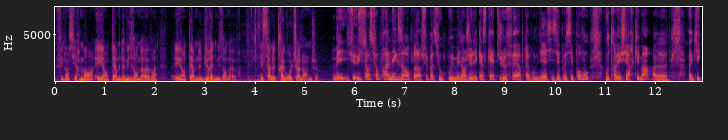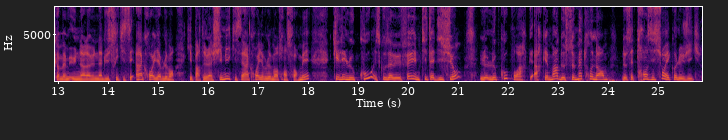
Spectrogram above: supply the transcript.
financièrement et en termes de mise en œuvre et en termes de durée de mise en œuvre. C'est ça le très gros challenge. Mais justement, si on prend un exemple, alors je ne sais pas si vous pouvez mélanger les casquettes, je le fais, après vous me direz si c'est possible pour vous. Vous travaillez chez Arkema, euh, qui est quand même une, une industrie qui s'est incroyablement, qui part de la chimie, qui s'est incroyablement transformée. Quel est le coût? Est-ce que vous avez fait une petite addition le, le coût pour Arkema de se mettre aux normes de cette transition écologique?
